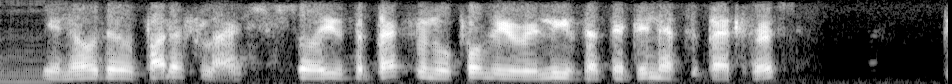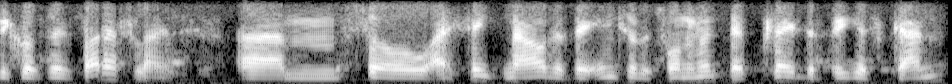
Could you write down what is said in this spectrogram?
Mm. You know, there were butterflies. So the batsmen were probably relieved that they didn't have to bat first because there's butterflies. Um, so I think now that they're into the tournament, they've played the biggest gun.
